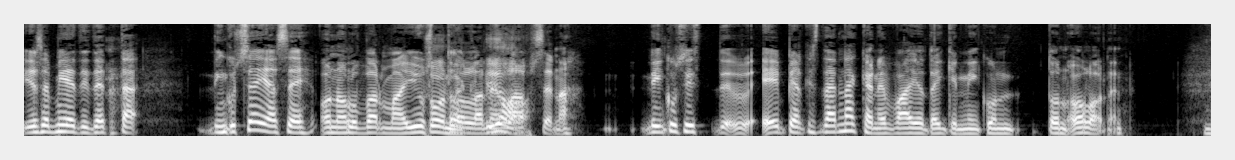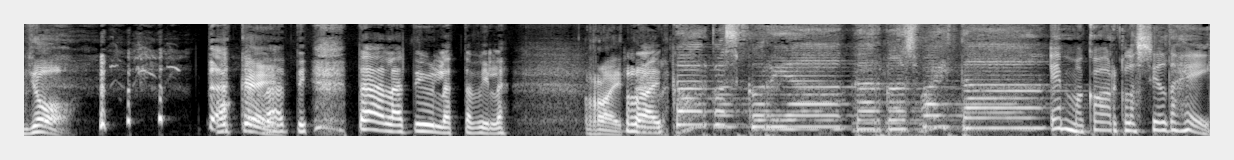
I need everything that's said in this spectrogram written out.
ja sä mietit, että niin kuin se ja se on ollut varmaan just Tonne- tollainen joo. lapsena. Niin kuin siis, ei pelkästään näköinen, vaan jotenkin niin kuin ton olonen. Joo. Tää Okei. lähti, tää lähti yllättäville raiteille. Right. Karklas korjaa, Karklas vaihtaa. Emma Karklassilta hei.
